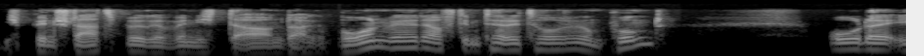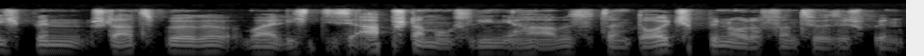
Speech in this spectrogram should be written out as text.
Ich bin Staatsbürger, wenn ich da und da geboren werde auf dem Territorium, Punkt. Oder ich bin Staatsbürger, weil ich diese Abstammungslinie habe, sozusagen Deutsch bin oder Französisch bin.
